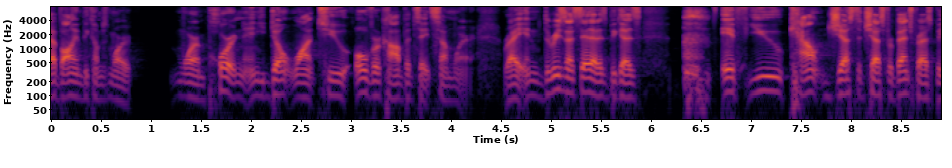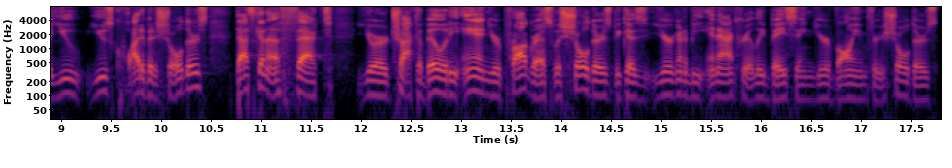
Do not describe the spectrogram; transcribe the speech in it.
that volume becomes more more important and you don't want to overcompensate somewhere, right? And the reason I say that is because if you count just the chest for bench press, but you use quite a bit of shoulders, that's going to affect your trackability and your progress with shoulders because you're going to be inaccurately basing your volume for your shoulders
